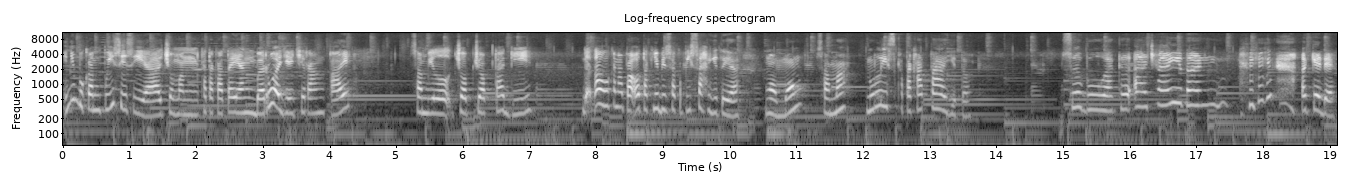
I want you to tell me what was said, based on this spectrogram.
Ini bukan puisi sih ya, cuman kata-kata yang baru aja Eci rangkai sambil job-job tadi. Nggak tahu kenapa otaknya bisa kepisah gitu ya. Ngomong sama nulis kata-kata gitu. Sebuah keajaiban. Oke deh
